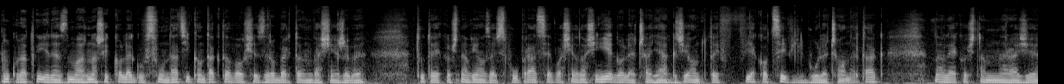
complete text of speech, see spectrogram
Akurat jeden z naszych kolegów z fundacji kontaktował się z Robertem właśnie, żeby tutaj jakoś nawiązać współpracę właśnie odnośnie jego leczenia, gdzie on tutaj jako cywil był leczony, tak? No ale jakoś tam na razie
